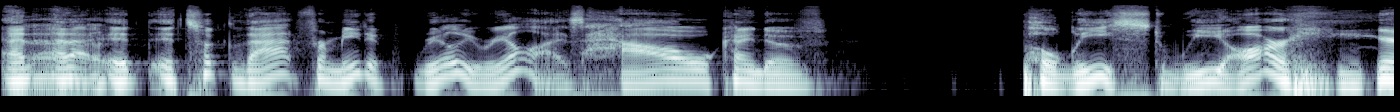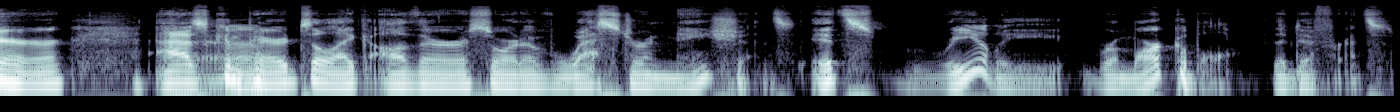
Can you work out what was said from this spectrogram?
And, and I, it, it took that for me to really realize how kind of policed we are here as Yeah. compared to like other sort of Western nations. It's really remarkable the difference.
